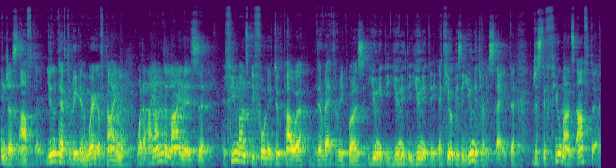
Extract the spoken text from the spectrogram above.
and just after. You don't have to read them, I'm wary of time. What I underline is uh, a few months before they took power, the rhetoric was unity, unity, unity. Ethiopia is a unitary state. Just a few months after,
